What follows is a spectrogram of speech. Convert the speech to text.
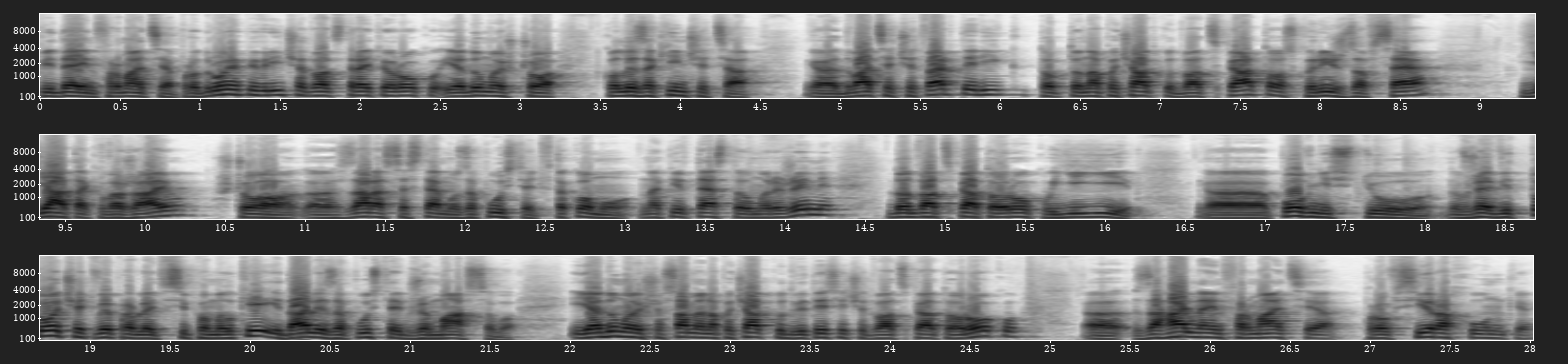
піде інформація про друге півріччя 2023 року. І я думаю, що коли закінчиться 2024 рік, тобто на початку 2025-го, скоріш за все, я так вважаю, що зараз систему запустять в такому напівтестовому режимі. До 2025 року її повністю вже відточать, виправлять всі помилки і далі запустять вже масово. І я думаю, що саме на початку 2025 року е, загальна інформація про всі рахунки.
